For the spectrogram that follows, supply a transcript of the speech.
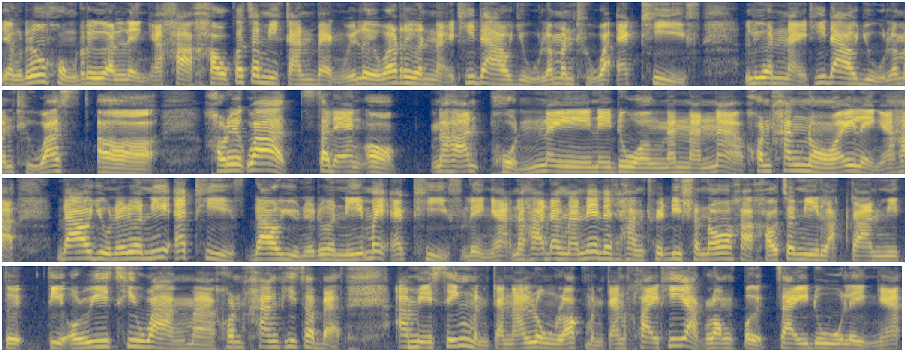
อย่างเรื่องของเรือนอะไรอย่างเงี้ยค่ะเขาก็จะมีการแบ่งไว้เลยว่าเรือนไหนที่ดาวอยู่แล้วมันถือว่าแอคทีฟเรือนไหนที่ดาวอยู่แล้วมันถือว่าเอ่อเขาเรียกว่าแสดงออก นะคะผลในในดวงนั้นๆน่ะค่อนข้างน้อยอะไรเงี้ยค่ะ ดาวอยู่ในเดือนนี้ active ดาวอยู่ในเดือนนี้ไม่ active อะไรเงี้ยนะคะดังนั้นเนี่ยในทาง traditional ค่ะ เขาจะมีหลักการมี theory ที่วางมาค่อนข้างที่จะแบบ amazing เหมือนกันนะลงล็อกเหมือนกันใครที่อยากลองเปิดใจดูอะไรเงี้ย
